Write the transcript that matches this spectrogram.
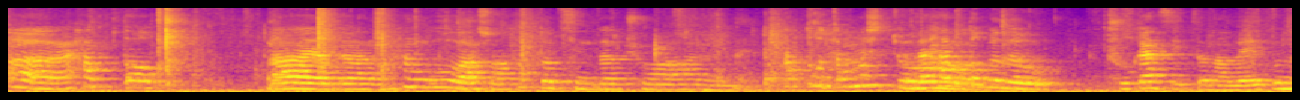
아. 나 약간 한국 와서 핫떡 진짜 좋아하는데. 핫도그 짱 맛있죠. 근데 핫도그도 두 가지 있잖아. 외국은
